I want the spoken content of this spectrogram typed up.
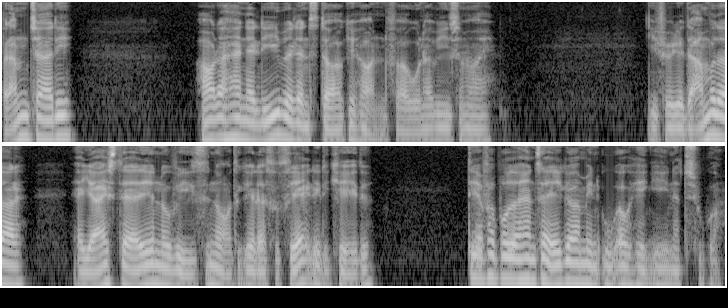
Brahmachari, holder han alligevel en stok i hånden for at undervise mig. Ifølge Damodar er jeg stadig en novice, når det gælder social etikette. Derfor bryder han sig ikke om min uafhængige natur.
